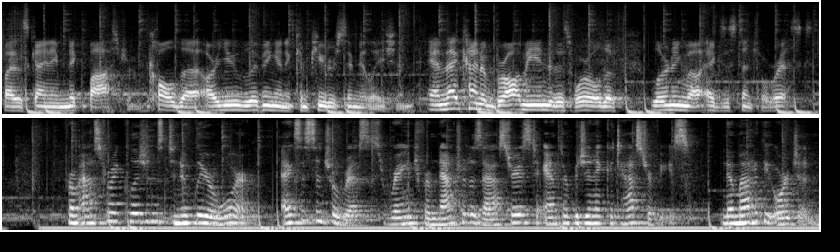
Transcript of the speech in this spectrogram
by this guy named Nick Bostrom called uh, Are You Living in a Computer Simulation? And that kind of brought me into this world of learning about existential risks. From asteroid collisions to nuclear war, existential risks range from natural disasters to anthropogenic catastrophes. No matter the origin,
